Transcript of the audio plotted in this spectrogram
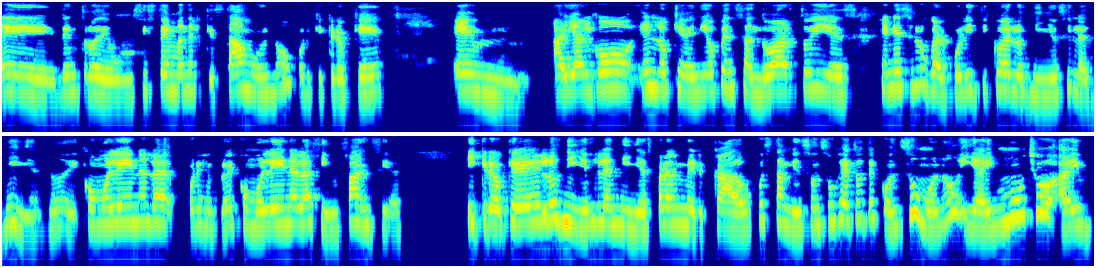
eh, dentro de un sistema en el que estamos, ¿no? Porque creo que em, hay algo en lo que he venido pensando harto y es en ese lugar político de los niños y las niñas, ¿no? De cómo leen a la, por ejemplo, de cómo leen a las infancias. Y creo que los niños y las niñas para el mercado, pues también son sujetos de consumo, ¿no? Y hay mucho, hay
